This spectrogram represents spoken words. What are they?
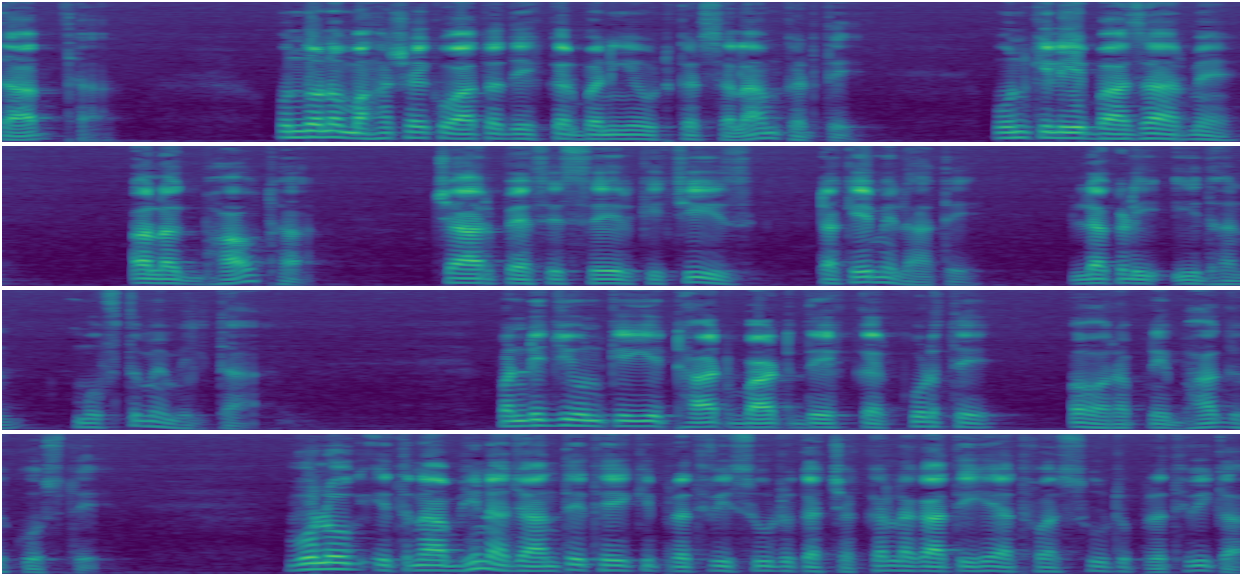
दाब था। उन दोनों महाशय को आता देखकर बनिए उठकर सलाम करते। उनके लिए बाज़ार में अलग भाव था। चार पैसे शेर की चीज़ टके में लाते। लकड़ी ईंधन मुफ़्त में मिलता। पंडित जी उनके ये ठाट बाट देखकर कुड़ते और अपने भाग्य कोसते। वो लोग इतना भी न जानते थे कि पृथ्वी सूर्य का चक्कर लगाती है अथवा सूर्य पृथ्वी का।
